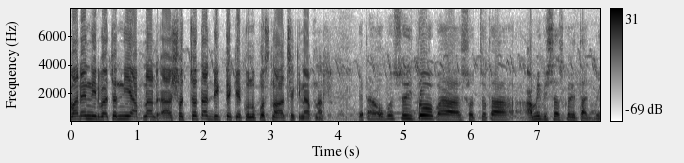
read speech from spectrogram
এবারের নির্বাচন নিয়ে আপনার স্বচ্ছতার দিক থেকে কোনো প্রশ্ন আছে কিনা আপনার? এটা অবশ্যই তো স্বচ্ছতা আমি বিশ্বাস করি থাকবে।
